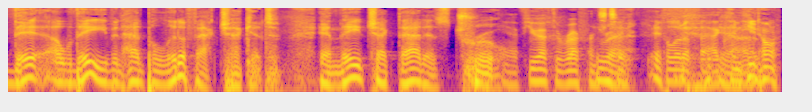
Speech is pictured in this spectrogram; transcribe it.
they uh, they even had PolitiFact check it, and they checked that as true." Yeah, if you have to reference Right. to If- PolitiFact, yeah. then you don't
